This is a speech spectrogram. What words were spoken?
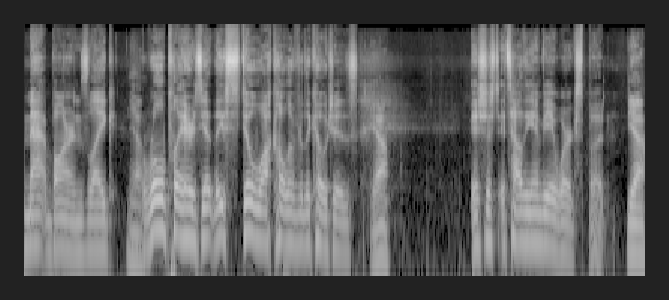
Matt Barnes, like Yeah. role players. Yet they still walk all over the coaches. yeah It's just it's how the NBA works. But Yeah.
